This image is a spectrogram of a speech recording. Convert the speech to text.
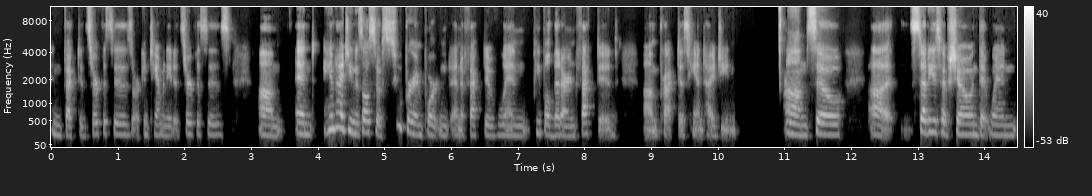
infected surfaces or contaminated surfaces. Um, and hand hygiene is also super important and effective when people that are infected um, practice hand hygiene. Um, so uh, studies have shown that when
